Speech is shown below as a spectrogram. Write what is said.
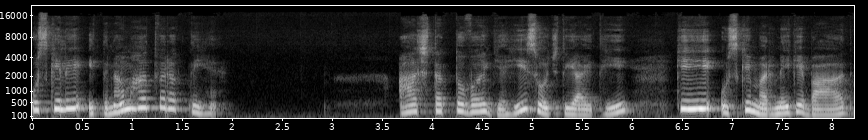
उसके लिए इतना महत्व रखती हैं? आज तक तो वह यही सोचती आई थी कि उसके मरने के बाद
